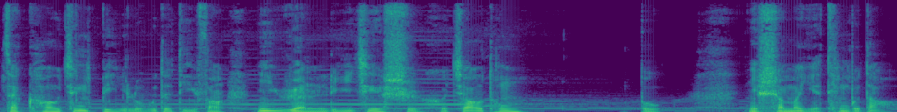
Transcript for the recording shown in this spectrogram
在靠近壁炉的地方，你远离街市和交通，不，你什么也听不到。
